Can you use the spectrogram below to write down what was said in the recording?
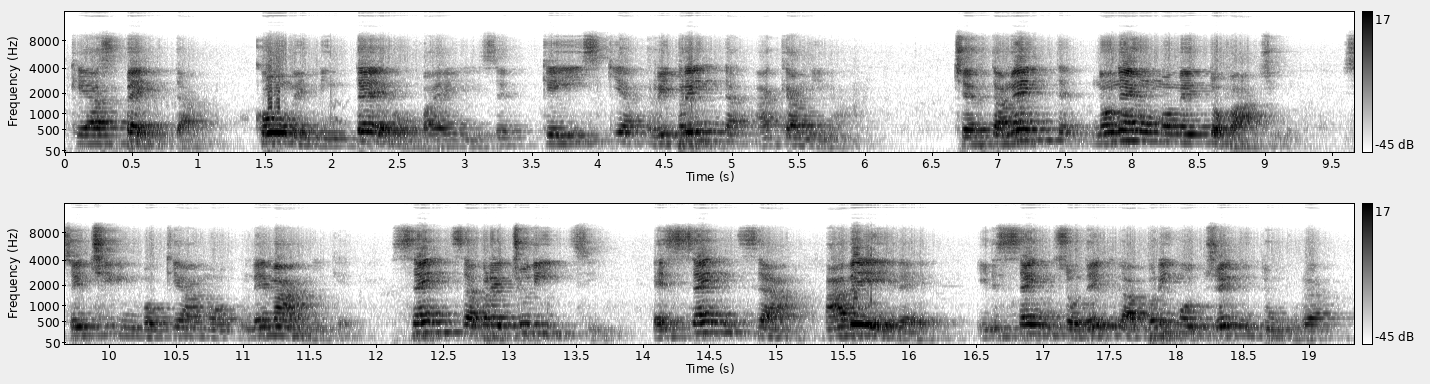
che aspetta come l'intero paese che Ischia riprenda a camminare. Certamente non è un momento facile se ci rimbocchiamo le maniche senza pregiudizi e senza avere il senso della primogenitura,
